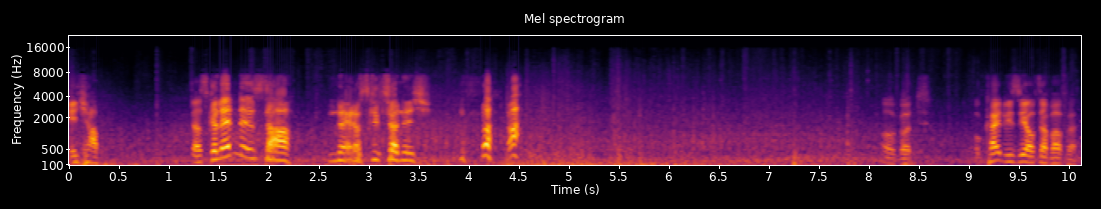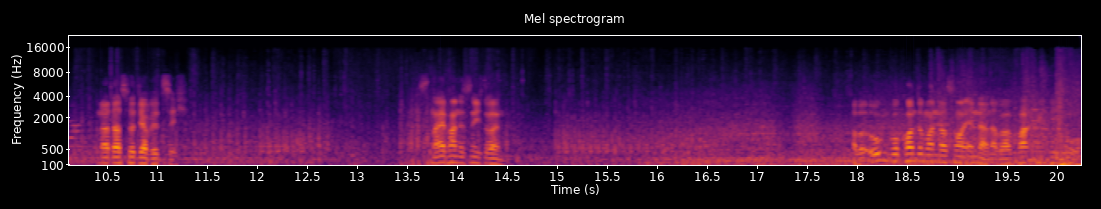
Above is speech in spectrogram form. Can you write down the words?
Ich hab... Das Gelände ist da! Nee, das gibt's ja nicht! oh Gott. Und kein Visier auf der Waffe. Na, das wird ja witzig. Snipern ist nicht drin. Aber irgendwo konnte man das noch ändern, aber frag mich nicht wo.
